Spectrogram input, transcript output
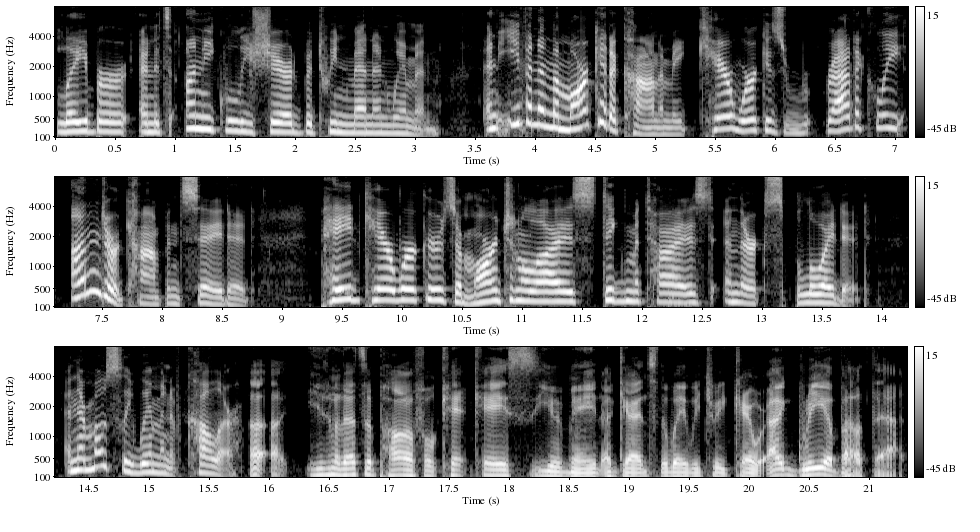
labor and it's unequally shared between men and women. And even in the market economy, care work is radically undercompensated. Paid care workers are marginalized, stigmatized, and they're exploited. And they're mostly women of color. Uh, uh, you know, that's a powerful ca- case you made against the way we treat care work. I agree about that,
